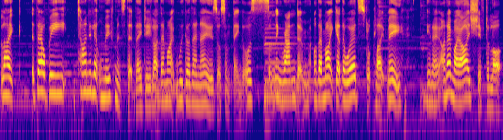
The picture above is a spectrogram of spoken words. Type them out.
like there'll be tiny little movements that they do, like they might wiggle their nose or something, or something random, or they might get the words stuck like me. You know, I know my eyes shift a lot,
